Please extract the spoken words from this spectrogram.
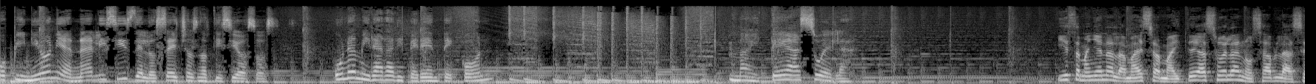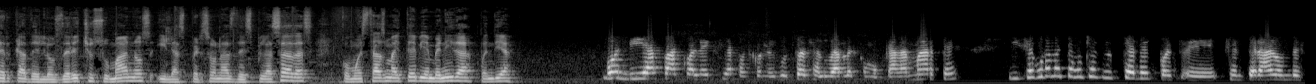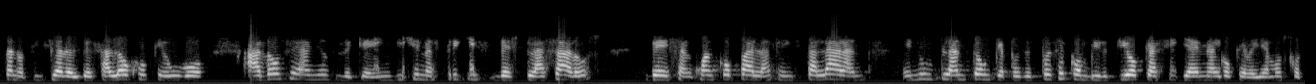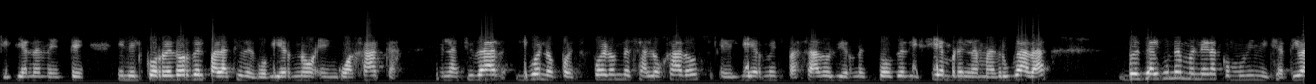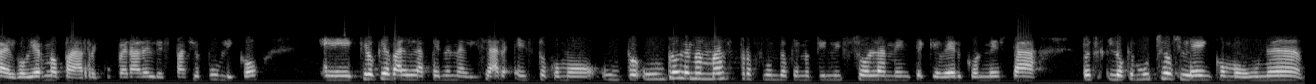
Opinión y análisis de los hechos noticiosos. Una mirada diferente con Maite Azuela. Y esta mañana la maestra Maite Azuela nos habla acerca de los derechos humanos y las personas desplazadas. ¿Cómo estás Maite? Bienvenida, buen día. Buen día Paco, Alexia, pues con el gusto de saludarles como cada martes. Y seguramente muchos de ustedes pues eh, se enteraron de esta noticia del desalojo que hubo a 12 años de que indígenas triquis desplazados de San Juan Copala se instalaran en un plantón que pues después se convirtió casi ya en algo que veíamos cotidianamente en el corredor del Palacio de Gobierno en Oaxaca, en la ciudad, y bueno, pues fueron desalojados el viernes pasado, el viernes 2 de diciembre en la madrugada, pues de alguna manera como una iniciativa del gobierno para recuperar el espacio público, eh, creo que vale la pena analizar esto como un, un problema más profundo que no tiene solamente que ver con esta, pues lo que muchos leen como una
